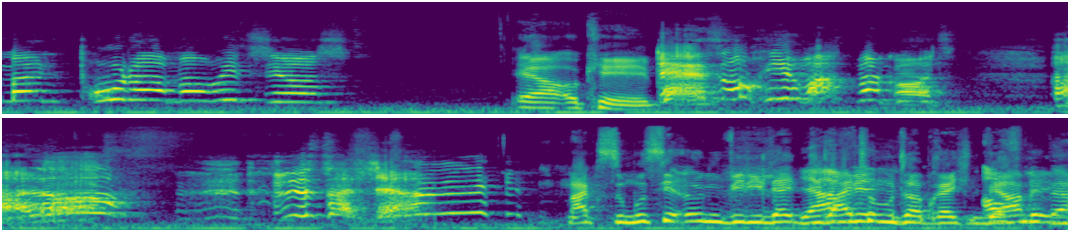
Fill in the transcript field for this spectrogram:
mein Bruder Mauritius. Ja, okay. Der ist auch hier, macht mal kurz. Hallo? Das Jeremy? Max, du musst hier irgendwie die, Le die Ja, Leitung wir- unterbrechen. Wir haben wir legen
